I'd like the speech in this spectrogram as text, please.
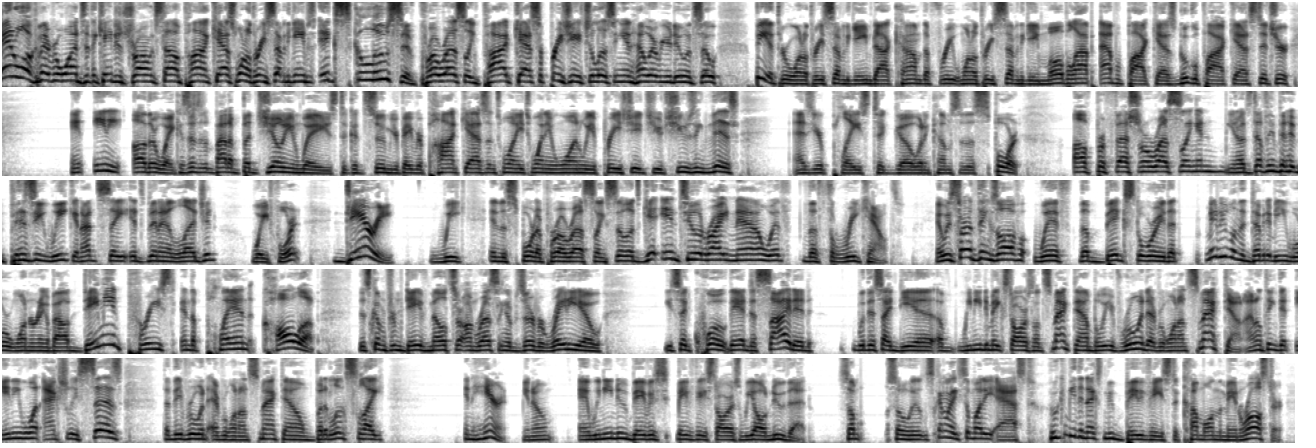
And welcome everyone to the Cajun Strong Style Podcast, 1037 Games exclusive pro wrestling podcast. Appreciate you listening in however you're doing so, be it through 1037thegame.com, the free 1037 The Game mobile app, Apple Podcasts, Google Podcasts, Stitcher, and any other way, because there's about a bajillion ways to consume your favorite podcast in 2021. We appreciate you choosing this as your place to go when it comes to the sport of professional wrestling. And, you know, it's definitely been a busy week, and I'd say it's been a legend wait for it, dairy week in the sport of pro wrestling. So let's get into it right now with the three count. And we start things off with the big story that many people in the WWE were wondering about Damian Priest and the planned call up. This coming from Dave Meltzer on Wrestling Observer Radio. He said, quote, they had decided with this idea of we need to make stars on SmackDown, but we've ruined everyone on SmackDown. I don't think that anyone actually says that they've ruined everyone on SmackDown, but it looks like inherent, you know, and we need new baby babyface stars. We all knew that. Some so it was kind of like somebody asked, who can be the next new babyface to come on the main roster?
